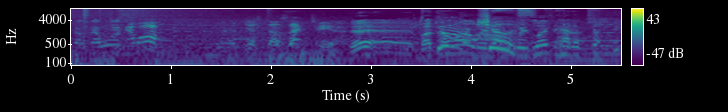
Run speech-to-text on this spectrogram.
Does that want to come off? It just does that to you. Yeah, but don't worry, Show us. we've, we've learned how to fix it.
